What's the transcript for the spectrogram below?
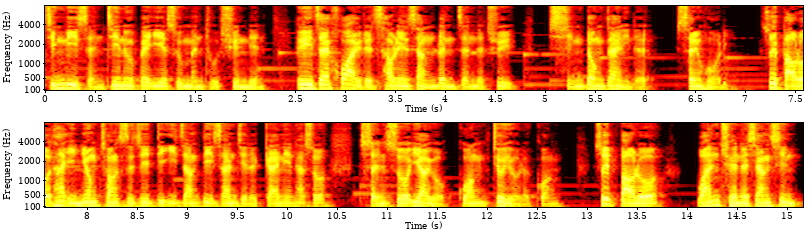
经历神进入被耶稣门徒训练，愿意在话语的操练上认真的去行动在你的生活里。所以保罗他引用创世纪第一章第三节的概念，他说：“神说要有光，就有了光。”所以保罗完全的相信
